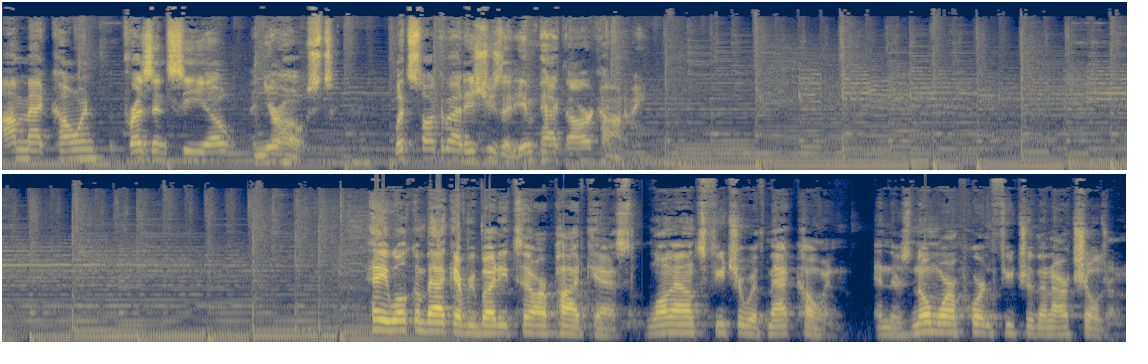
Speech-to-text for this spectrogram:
I'm Matt Cohen, the president, CEO, and your host. Let's talk about issues that impact our economy. Hey, welcome back, everybody, to our podcast, Long Island's Future with Matt Cohen. And there's no more important future than our children.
